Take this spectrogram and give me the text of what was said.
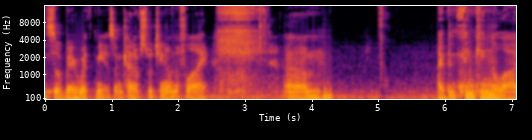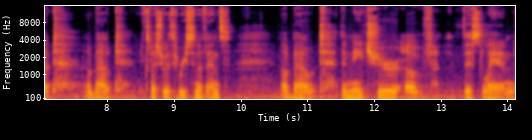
so bear with me as I'm kind of switching on the fly. Um, I've been thinking a lot about, especially with recent events, about the nature of this land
